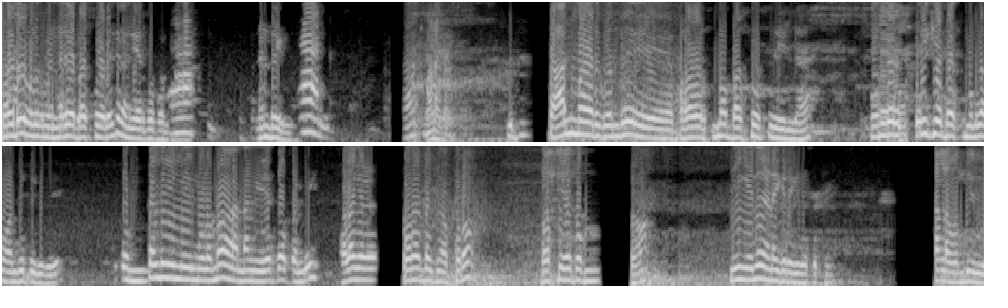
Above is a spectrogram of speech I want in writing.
மறுபடியும் உங்களுக்கு நிறைய பஸ் வருது. நாங்க ஏற்பாடு. நன்றிங்க. ஆ. வணக்கம். டான்மாருக்கு வந்து பல வருஷமா பஸ் வசதி இல்ல. த்ரீ கே பஸ் மட்டும் தான் வந்துட்டு இருக்குது. இப்போ மையம் மூலமா நாங்க ஏற்பாடு பண்ணி பல போராட்டத்துக்கு அப்புறம் பஸ் ஏற்பாடு பண்றோம் நீங்க என்ன நினைக்கிறீங்க இதை பத்தி? அதனால வந்து இது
